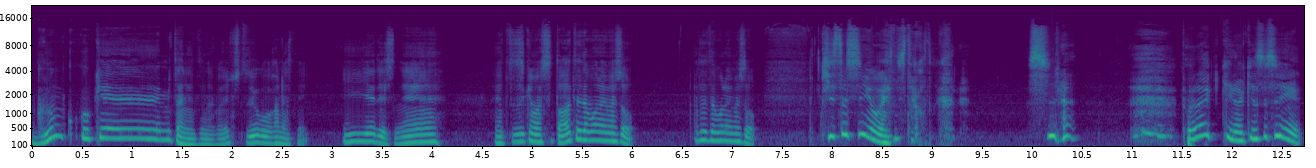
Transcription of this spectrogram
軍国系みたいなやつなんかね。ちょっとよくわかんないですね。いいえですね。続けますちょっと当ててもらいましょう。当ててもらいましょう。キスシーンを演じたことがある。知らん。トラッキーのキスシー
